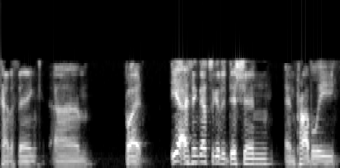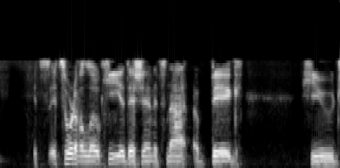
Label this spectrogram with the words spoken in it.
kind of thing. Um, but yeah, I think that's a good addition, and probably it's it's sort of a low key addition. It's not a big, huge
